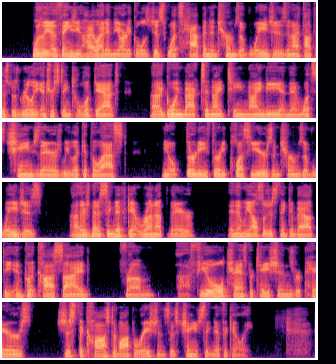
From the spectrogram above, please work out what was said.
One of the other things you highlight in the article is just what's happened in terms of wages and i thought this was really interesting to look at uh, going back to 1990 and then what's changed there as we look at the last you know 30 30 plus years in terms of wages uh, there's been a significant run up there. And then we also just think about the input cost side from uh, fuel transportations repairs. Just the cost of operations has changed significantly.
